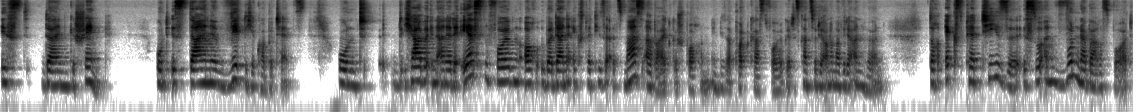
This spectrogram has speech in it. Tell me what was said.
ist dein Geschenk und ist deine wirkliche Kompetenz. Und ich habe in einer der ersten Folgen auch über deine Expertise als Maßarbeit gesprochen in dieser Podcast-Folge. Das kannst du dir auch nochmal wieder anhören. Doch Expertise ist so ein wunderbares Wort.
